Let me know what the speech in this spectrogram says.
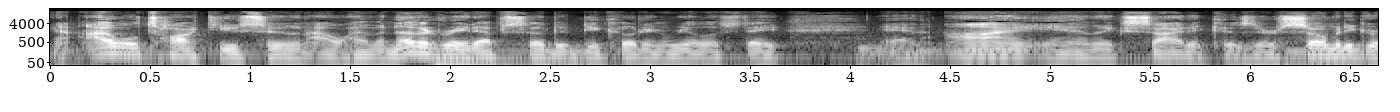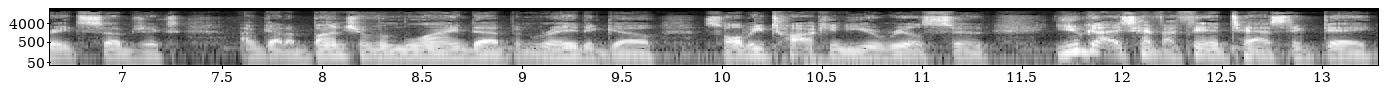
and I will talk to you soon. I will have another great episode of Decoding Real Estate, and I am excited because there's so many great subjects. I've got a bunch of them lined up and ready to go, so I'll be talking to you real soon. You guys have a fantastic day.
